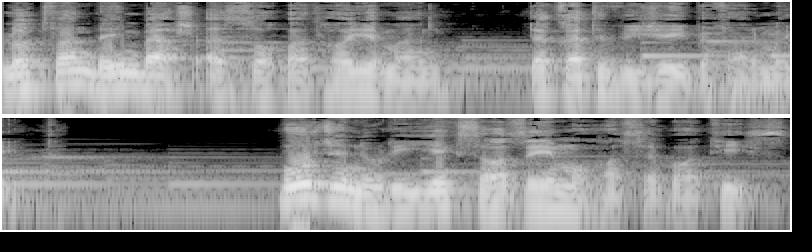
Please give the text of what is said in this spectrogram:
لطفا به این بخش از صحبتهای من دقت ویژه‌ای بفرمایید. برج نوری یک سازه محاسباتی است.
